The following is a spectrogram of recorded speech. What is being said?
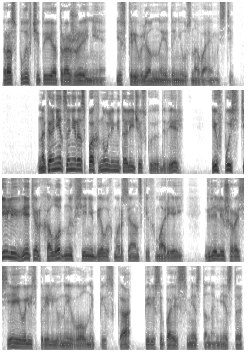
расплывчатые отражения, искривленные до неузнаваемости. Наконец они распахнули металлическую дверь и впустили ветер холодных сине-белых марсианских морей, где лишь рассеивались приливные волны песка, пересыпаясь с места на место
